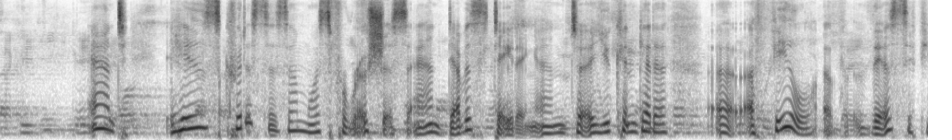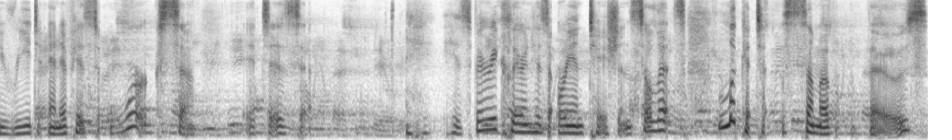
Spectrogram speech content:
And his criticism was ferocious and devastating, and uh, you can get a, a, a, feel of this if you read any of his works. Uh, it is he's very clear in his orientation. So let's look at some of those.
